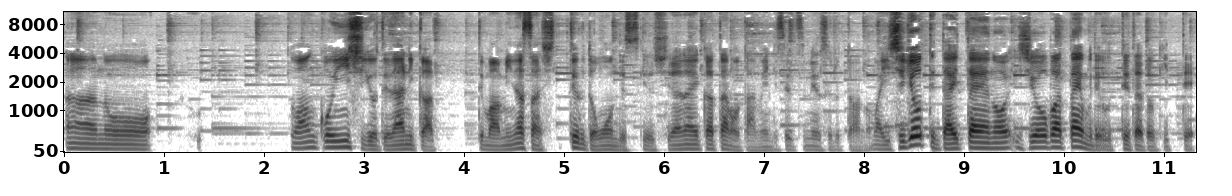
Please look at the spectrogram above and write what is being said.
あのワンコイン意識って何かってってまあ皆さん知ってると思うんですけど知らない方のために説明するとあの、まあ、石行って大体あの石オーバータイムで売ってた時って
